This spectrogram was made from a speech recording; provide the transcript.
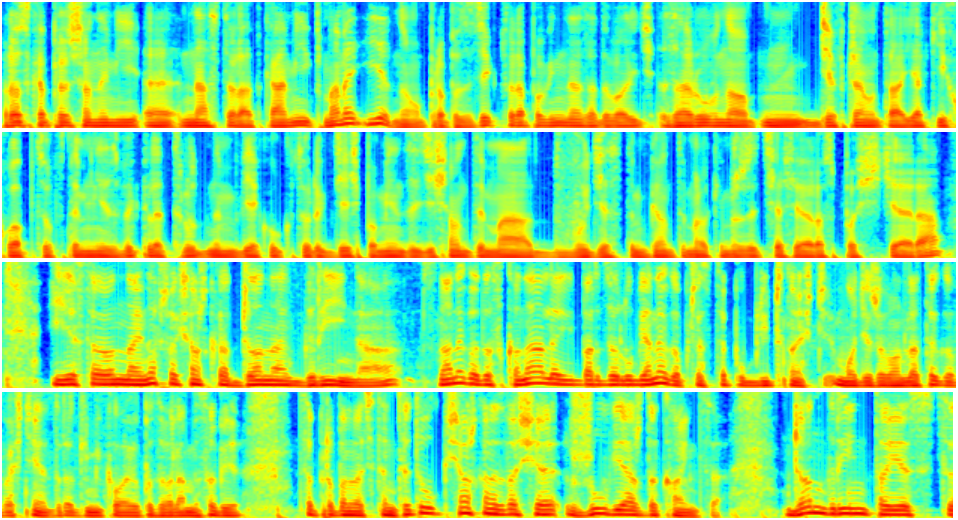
rozkaproszonymi e, nastolatkami. Mamy jedną propozycję, która powinna zadowolić zarówno mm, dziewczęta, jak i chłopców w tym niezwykle trudnym wieku, który gdzieś pomiędzy 10 a 25 rokiem życia się rozpościera. I jest to najnowsza książka Johna Greena, znanego doskonale i bardzo lubianego przez tę publiczność młodzieżową. Dlatego właśnie, drogi Mikołaju, pozwalamy sobie zaproponować ten tytuł. Książka nazywa się Żółwiarz do końca. John Green to jest, e,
